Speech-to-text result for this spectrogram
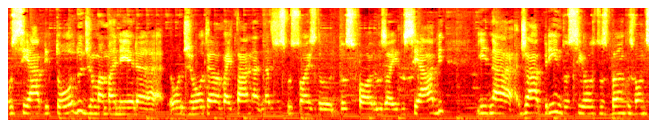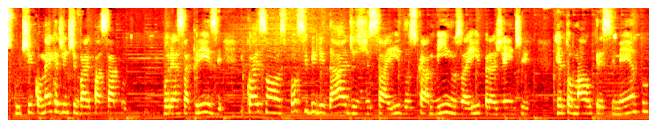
o CIAB todo, de uma maneira ou de outra, ela vai estar na, nas discussões do, dos fóruns aí do CIAB. E na, já abrindo, os CEOs dos bancos vão discutir como é que a gente vai passar por, por essa crise e quais são as possibilidades de saída, os caminhos aí para a gente retomar o crescimento.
